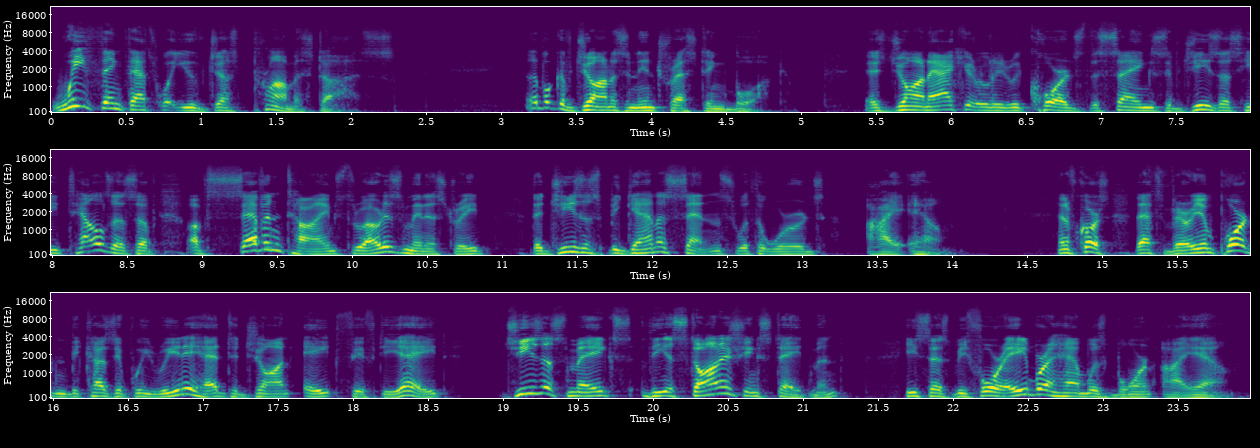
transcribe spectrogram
we think that's what you've just promised us. The book of John is an interesting book. As John accurately records the sayings of Jesus, he tells us of, of seven times throughout his ministry that Jesus began a sentence with the words, I am. And of course, that's very important because if we read ahead to John 8 58, Jesus makes the astonishing statement. He says, Before Abraham was born, I am.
